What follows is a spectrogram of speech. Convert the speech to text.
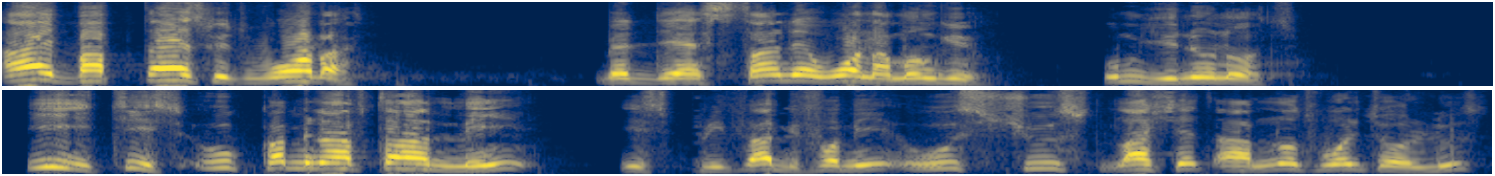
I baptize with water, but there standeth one among you, whom you know not. He it is who coming after me is preferred before me, whose shoes lashes I am not worthy to unloose.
